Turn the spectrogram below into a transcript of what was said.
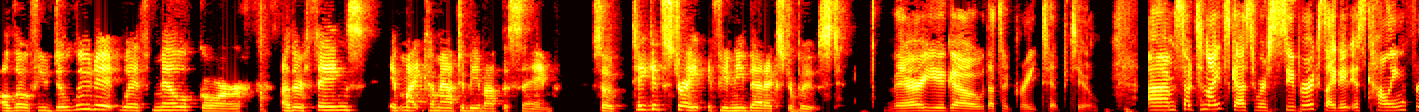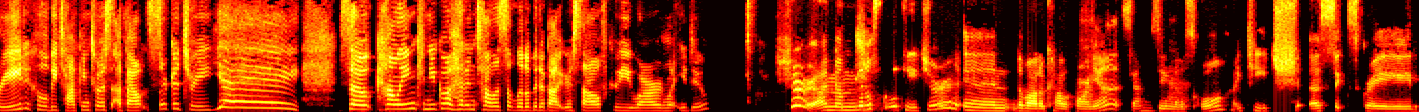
although if you dilute it with milk or other things, it might come out to be about the same. So take it straight if you need that extra boost. There you go. That's a great tip, too. Um, so, tonight's guest, we're super excited, is Colleen Freed, who will be talking to us about circuitry. Yay! So, Colleen, can you go ahead and tell us a little bit about yourself, who you are, and what you do? Sure. I'm a middle school teacher in Novato, California at San Jose Middle School. I teach a sixth grade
